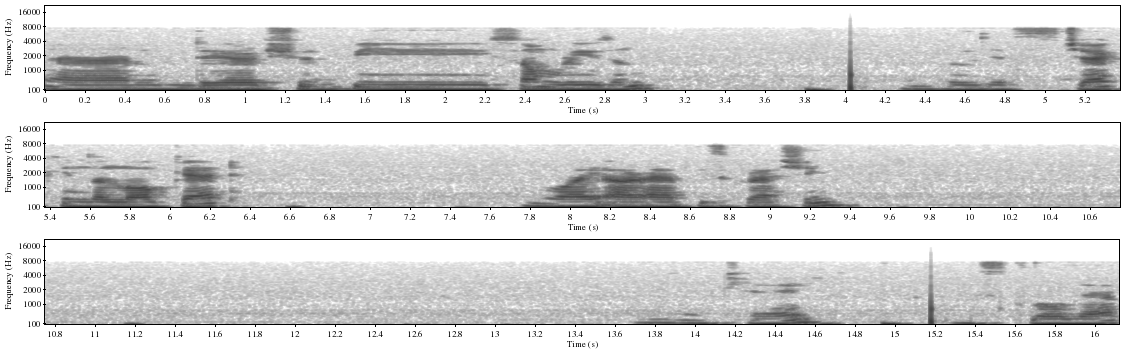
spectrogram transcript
and there should be some reason. We'll just check in the logcat why our app is crashing okay let's close that.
